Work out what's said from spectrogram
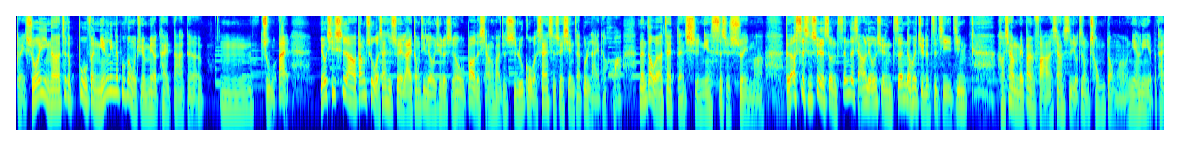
对，所以呢，这个部分年龄的部分，我觉得没有太大的嗯阻碍。尤其是啊，当初我三十岁来东京留学的时候，我抱的想法就是，如果我三十岁现在不来的话，难道我要再等十年四十岁吗？等到四十岁的时候，你真的想要留学，你真的会觉得自己已经好像没办法，像是有这种冲动哦，年龄也不太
